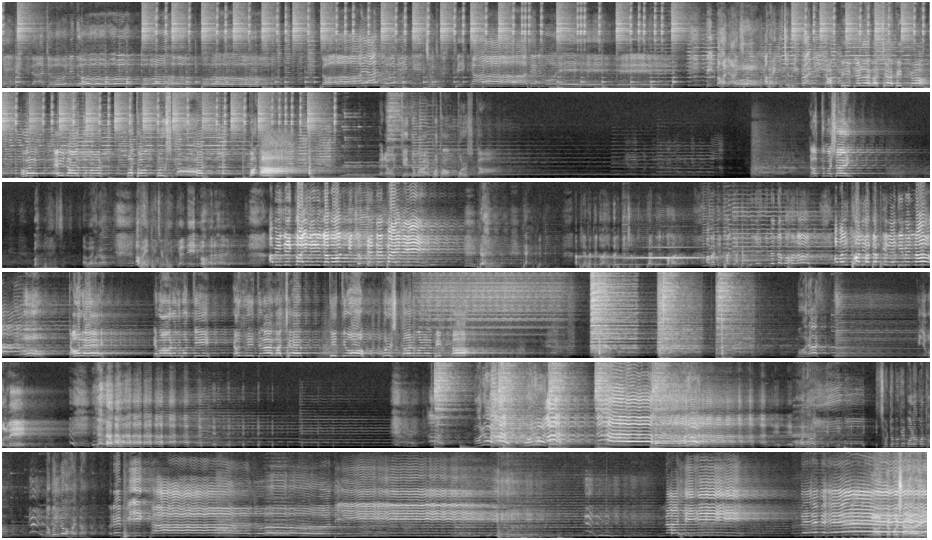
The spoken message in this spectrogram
কি রাজন গো। ও, দয়া করে কিছু ভিক্ষা দেন মোরে। মহারাজ আমায় কিছু ভিক্ষা দিন। গেছে ভিক্ষা। তবে এই নাও তোমার প্রথম পুরস্কার। এটা হচ্ছে তোমার প্রথম পুরস্কার। নর্তমশাই মহারাজ আমায় কিছু ভিক্ষা দিন মহারাজ। আমি যে কয়দিন যাবৎ কিছু খেতে পাইনি। আপনি আমাকে দয়া করে কিছু ভিক্ষা দিন মহারাজ। আমাকে খালি হাতে ফিরিয়ে দিবেন না মহারাজ। আমায় খালি হাতে ফিরিয়ে দিবেন না। ও তাহলে এবার অধিপতি রঞ্জিত রাগ আছে। দ্বিতীয় পুরস্কার মানে ভিক্ষা। মহারাজ। কিছু বলবে? মহারাজ। মহারাজ। মহারাজ। ছোট বুকে বড় কথা না বললেও হয় না রে ভিক্ষা যদি নাহি দেবে নর্তমশাই।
